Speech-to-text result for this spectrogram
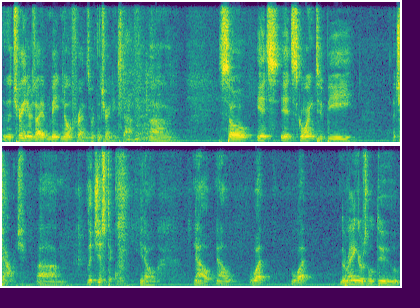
the trainers, I have made no friends with the training staff. Um, So it's, it's going to be a challenge, um, logistically, you know. Now, now, what, what the Wranglers will do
